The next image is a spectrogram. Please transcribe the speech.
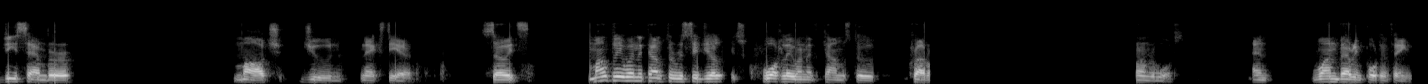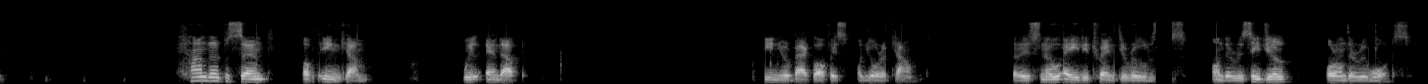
December, March, June next year. So it's monthly when it comes to residual, it's quarterly when it comes to Crowd1 Rewards. And one very important thing, 100% of the income will end up in your back office on your account. There is no 80/20 rules on the residual or on the rewards.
